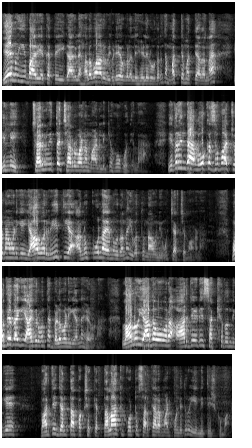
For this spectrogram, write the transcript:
ಏನು ಈ ಬಾರಿಯ ಕತೆ ಈಗಾಗಲೇ ಹಲವಾರು ವಿಡಿಯೋಗಳಲ್ಲಿ ಹೇಳಿರುವುದರಿಂದ ಮತ್ತೆ ಮತ್ತೆ ಅದನ್ನು ಇಲ್ಲಿ ಚರ್ವಿತ ಚರ್ವಣ ಮಾಡಲಿಕ್ಕೆ ಹೋಗೋದಿಲ್ಲ. ಇದರಿಂದ ಲೋಕಸಭಾ ಚುನಾವಣೆಗೆ ಯಾವ ರೀತಿಯ ಅನುಕೂಲ ಎನ್ನುವುದನ್ನು ಇವತ್ತು ನಾವು ನೀವು ಚರ್ಚೆ ಮಾಡೋಣ. ಮೊದಲನೇದಾಗಿ ಆಗಿರುವಂಥ ಬೆಳವಣಿಗೆಯನ್ನು ಹೇಳೋಣ. ಲಾಲು ಯಾದವ್ ಅವರ ಆರ್ ಜೆ ಡಿ ಸಖ್ಯದೊಂದಿಗೆ ಭಾರತೀಯ ಜನತಾ ಪಕ್ಷಕ್ಕೆ ತಲಾಖ್ ಕೊಟ್ಟು ಸರ್ಕಾರ ಮಾಡಿಕೊಂಡಿದ್ರು ಈ ನಿತೀಶ್ ಕುಮಾರ್.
